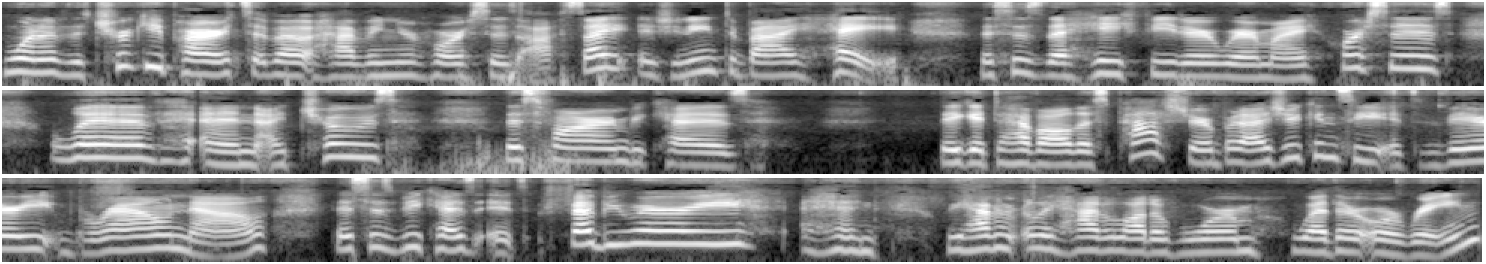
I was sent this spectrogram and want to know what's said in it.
one of the tricky parts about having your horses off-site is you need to buy hay. This is the hay feeder where my horses live and I chose this farm because they get to have all this pasture but as you can see it's very brown now. This is because it's February and we haven't really had a lot of warm weather or rain.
